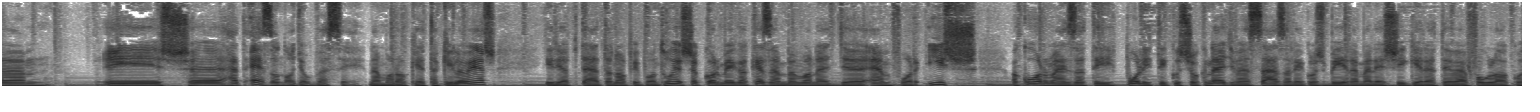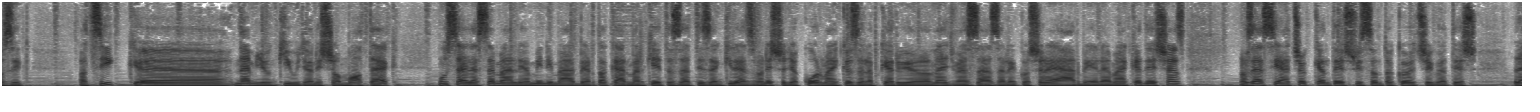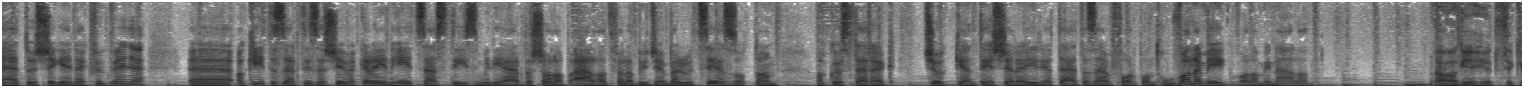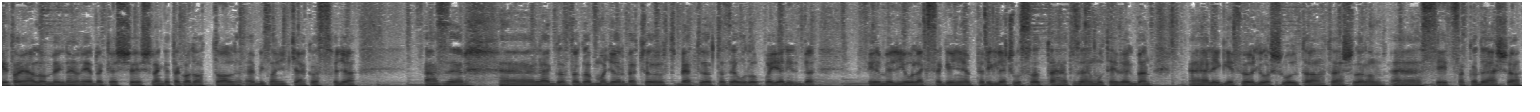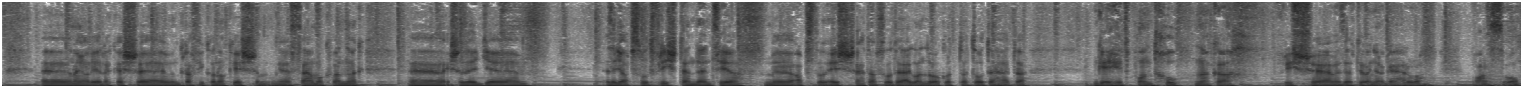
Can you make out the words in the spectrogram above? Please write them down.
és hát ez a nagyobb veszély, nem a rakéta kilövés, írja tehát a napi.hu, és akkor még a kezemben van egy M4 is, a kormányzati politikusok 40%-os béremelés ígéretével foglalkozik a cikk, nem jön ki ugyanis a matek, Muszáj lesz emelni a minimálbért akár már 2019-ben is, hogy a kormány közelebb kerüljön a 40%-os reálbér emelkedéshez. Az SZIA csökkentés viszont a költségvetés lehetőségeinek függvénye. A 2010-es évek elején 710 milliárdos alap állhat fel a büdzsén belül célzottan a közterhek csökkentésére írja tehát az m Van-e még valami nálad? A G7 cikkét ajánlom még nagyon érdekes, és rengeteg adattal bizonyítják azt, hogy a százer eh, leggazdagabb magyar betölt, betört az európai elitbe, félmillió legszegényebb pedig lecsúszott, tehát az elmúlt években eléggé fölgyorsult a társadalom eh, szétszakadása. Eh, nagyon érdekes grafikonok és számok vannak, és ez egy ez egy abszolút friss tendencia, abszolút, és hát abszolút elgondolkodtató, tehát a g7.hu-nak a friss vezető anyagáról van szó.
